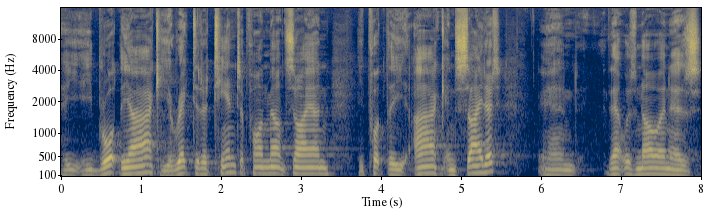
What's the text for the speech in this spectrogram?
he, he brought the Ark, he erected a tent upon Mount Zion, he put the Ark inside it, and that was known as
